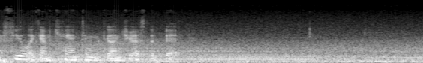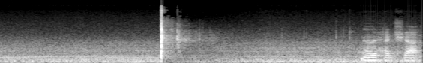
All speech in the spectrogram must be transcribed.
I feel like I'm canting the gun just a bit. Another headshot.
